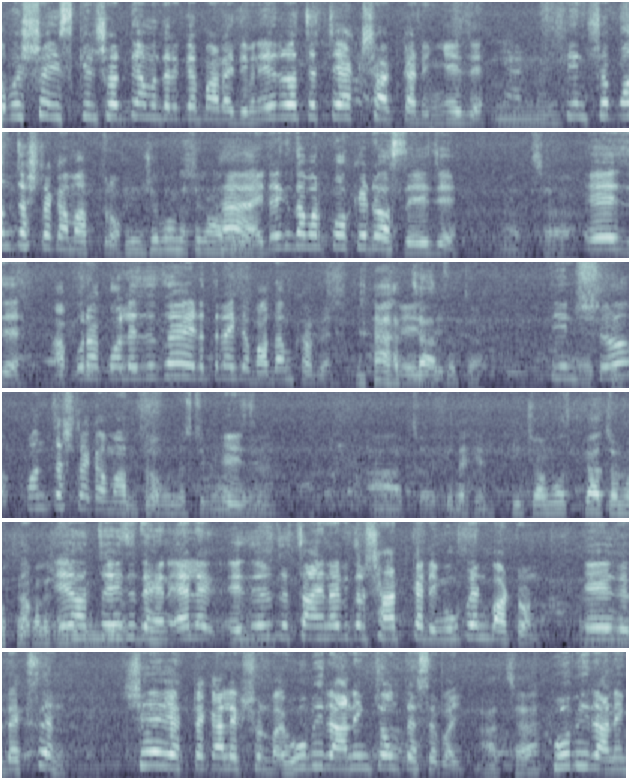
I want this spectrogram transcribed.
অবশ্যই স্ক্রিনশট দিয়ে আমাদেরকে পাঠিয়ে দিবেন। এটা হচ্ছে চেক শার্ট কাটিং এই যে। তিনশো পঞ্চাশ টাকা মাত্র। তিনশো পঞ্চাশ টাকা মাত্র। হ্যাঁ এটা কিন্তু আমার পকেটও আছে এই যে। আচ্ছা। এই যে আপুরা কলেজে যায় এটাতে রেখে বাদাম খাবেন। আচ্ছা আচ্ছা আচ্ছা। তিনশো পঞ্চাশ টাকা মাত্র। পঞ্চাশ টাকা এই যে। হ্যাঁ? আচ্ছা ওকে দেখেন কি চমৎকার চমৎকার কালেকশন এই হচ্ছে এই যে দেখেন। এই যে হচ্ছে চায়নার ভিতর শার্ট কাটিং ওপেন বাটন এই যে দেখছেন? সেই একটা কালেকশন ভাই। হুবি রানিং চলতেছে ভাই। আচ্ছা। খুবই রানিং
